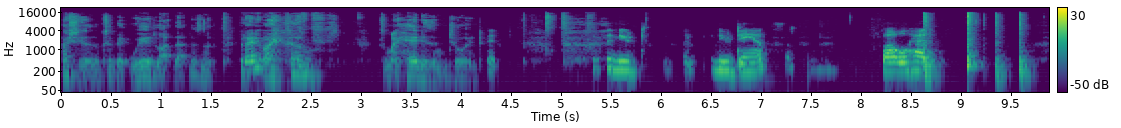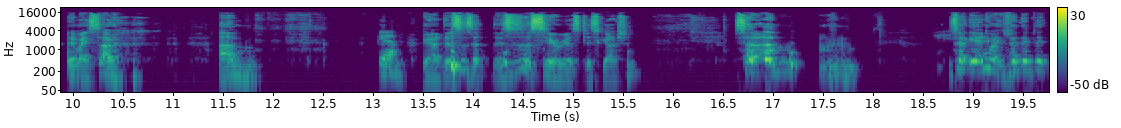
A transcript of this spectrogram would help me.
Actually, it looks a bit weird like that, doesn't it? But anyway, um, because my head isn't joined. It's a new, like, new dance. Bobblehead. Anyway, so, um, Yeah. Yeah, this is a this is a serious discussion. So um, so anyway, so the, the,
